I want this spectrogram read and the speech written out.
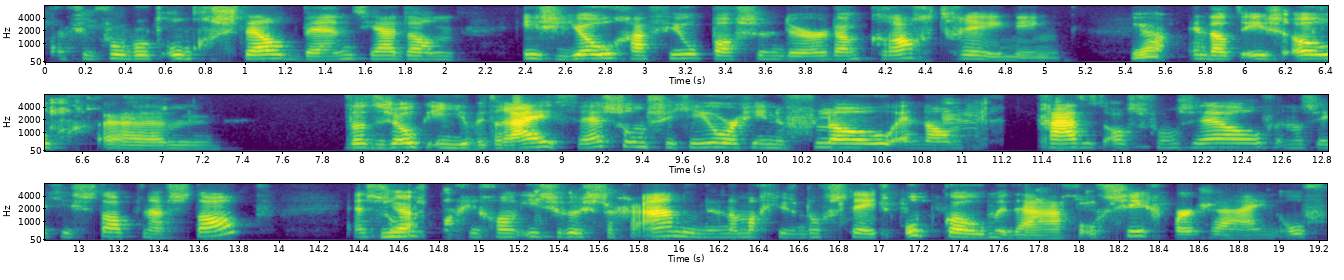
als je bijvoorbeeld ongesteld bent, ja, dan is yoga veel passender dan krachttraining. Ja. En dat is ook, ehm, dat is ook in je bedrijf. Hè? Soms zit je heel erg in de flow en dan gaat het als vanzelf en dan zet je stap na stap. En soms Ja. mag je gewoon iets rustiger aandoen en dan mag je nog steeds opkomen dagen of zichtbaar zijn of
